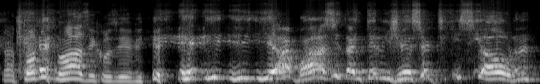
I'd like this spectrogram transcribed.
Para todos nós, inclusive. E, e, e, é a base da inteligência artificial, né?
